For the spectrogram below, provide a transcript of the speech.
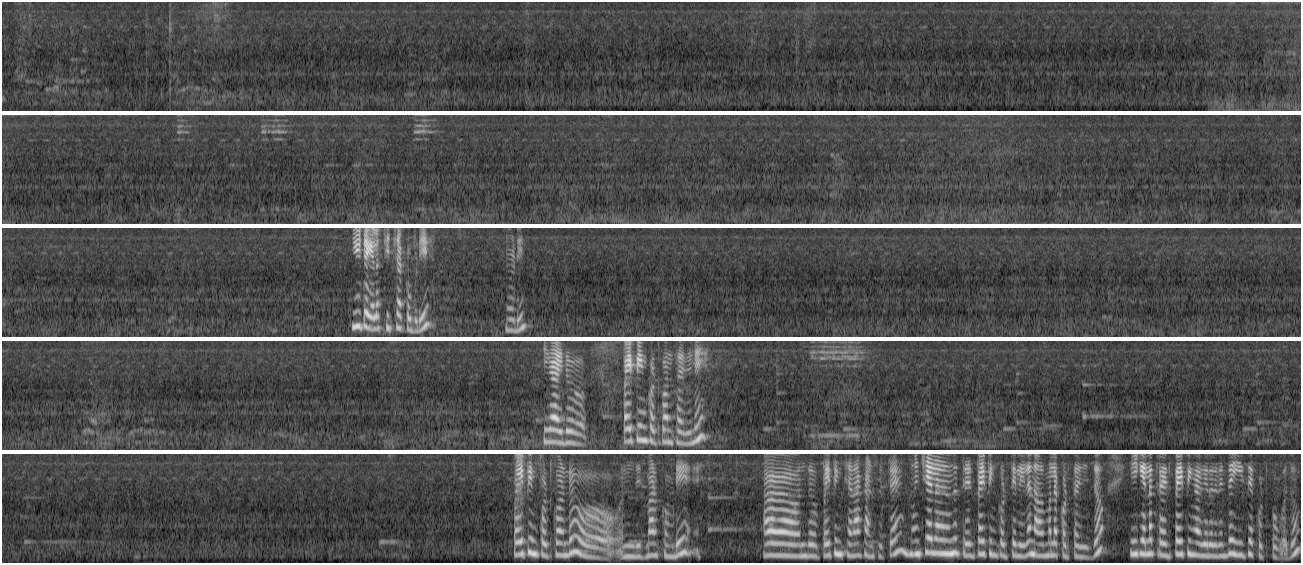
ನೀಟಾಗೆಲ್ಲ ಸ್ಟಿಚ್ ಹಾಕ್ಕೊಬಿಡಿ ನೋಡಿ. ಈಗ ಇದು ಪೈಪಿಂಗ್ ಕೊಟ್ಕೊತಾ ಇದ್ದೀನಿ. ಪೈಪಿಂಗ್ ಕೊಟ್ಕೊಂಡು ಒಂದು ಇದು ಮಾಡ್ಕೊಂಬಿಡಿ. ಒಂದು ಪೈಪಿಂಗ್ ಚೆನ್ನಾಗಿ ಕಾಣಿಸುತ್ತೆ. ಮುಂಚೆ ಎಲ್ಲ ನಾನು ಥ್ರೆಡ್ ಪೈಪಿಂಗ್ ಕೊಡ್ತಿರ್ಲಿಲ್ಲ ನಾರ್ಮಲಾಗಿ ಕೊಡ್ತಾ ಇದ್ದಿದ್ದು. ಈಗೆಲ್ಲ ಥ್ರೆಡ್ ಪೈಪಿಂಗ್ ಆಗಿರೋದ್ರಿಂದ ಈಸಿಯಾಗಿ ಕೊಟ್ಕೋಬೋದು.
